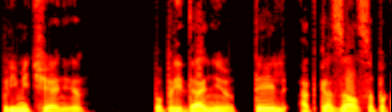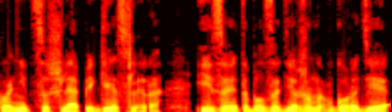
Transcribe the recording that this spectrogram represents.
Примечание. По преданию, Тель отказался поклониться шляпе Гесслера, и за это был задержан в городе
